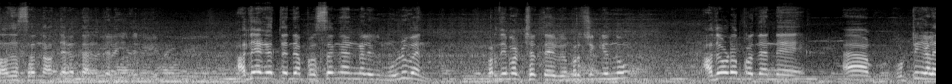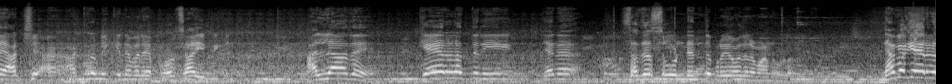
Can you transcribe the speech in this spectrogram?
സദസ്സെന്ന് അദ്ദേഹം തന്നെ തെളിയിച്ചിരിക്കുന്നു. അദ്ദേഹത്തിന്റെ പ്രസംഗങ്ങളിൽ മുഴുവൻ പ്രതിപക്ഷത്തെ വിമർശിക്കുന്നു. അതോടൊപ്പം തന്നെ കുട്ടികളെ ആക്രമിക്കുന്നവരെ പ്രോത്സാഹിപ്പിക്കുന്നു. അല്ലാതെ കേരളത്തിന് ഈ ജന സദസ്സുകൊണ്ട് എന്ത് പ്രയോജനമാണുള്ളത്? നവകേരള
